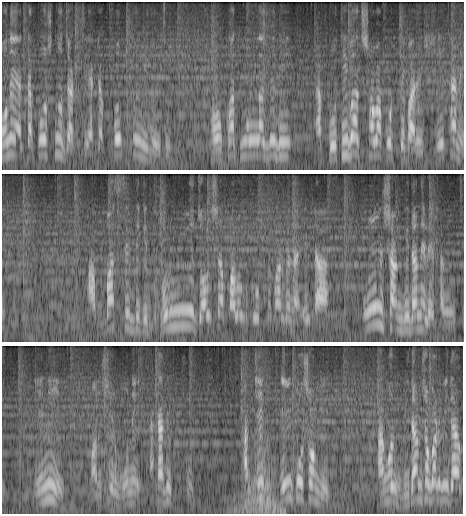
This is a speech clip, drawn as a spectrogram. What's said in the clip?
মনে একটা প্রশ্ন জাগছে, একটা ক্ষোভ তৈরি হয়েছে। শওকত মোল্লা যদি প্রতিবাদ সভা করতে পারে, সেখানে আব্বাস সিদ্দিকী ধর্মীয় জলসা পালন করতে পারবে না, এটা কোন সংবিধানে লেখা রয়েছে? এ নিয়ে মানুষের মনে একাধিক ক্ষোভ। আর ঠিক এই প্রসঙ্গে ভাঙর বিধানসভার বিধায়ক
